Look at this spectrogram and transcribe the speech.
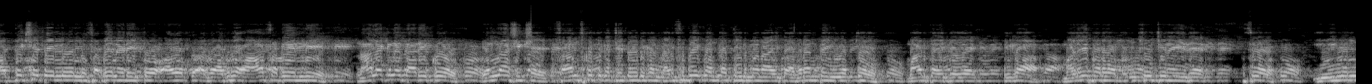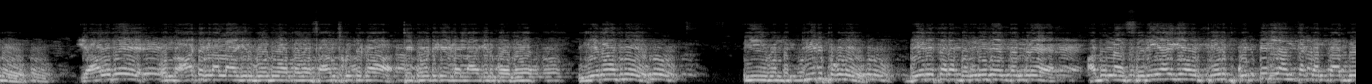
ಅಧ್ಯಕ್ಷತೆಯಲ್ಲಿ ಒಂದು ಸಭೆ ನಡೆಯಿತು. ಅವರು ಆ ಸಭೆಯಲ್ಲಿ ನಾಲ್ಕನೇ ತಾರೀಕು ಎಲ್ಲಾ ಶಿಕ್ಷೆ ಸಾಂಸ್ಕೃತಿಕ ಚಟುವಟಿಕೆ ನಡೆಸಬೇಕು ಅಂತ ತೀರ್ಮಾನ ಆಯಿತು. ಅದರಂತೆ ಇವತ್ತು ಮಾಡ್ತಾ ಇದ್ದೇವೆ. ಈಗ ಮಳೆ ಬರುವ ಮುನ್ಸೂಚನೆ ಇದೆ. ಸೊ ಈ ಒಂದು ಯಾವುದೇ ಒಂದು ಆಟಗಳಲ್ಲಾಗಿರ್ಬೋದು ಅಥವಾ ಸಾಂಸ್ಕೃತಿಕ ಚಟುವಟಿಕೆಗಳಲ್ಲಾಗಿರ್ಬೋದು ಏನಾದ್ರೂ ಈ ಒಂದು ತೀರ್ಪುಗಳು ಬೇರೆ ತರ ಬಂದಿದೆ ಅಂತಂದ್ರೆ ಅದನ್ನ ಸರಿಯಾಗಿ ಅವ್ರು ತೀರ್ಪು ಕೊಟ್ಟಿಲ್ಲ ಅಂತಕ್ಕಂಥದ್ದು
